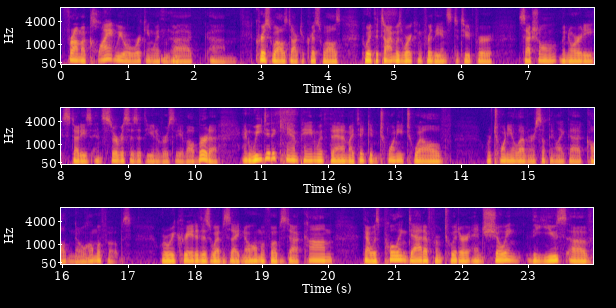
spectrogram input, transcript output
from a client we were working with, Mm-hmm. uh, um, Kris Wells, Dr. Kris Wells, who at the time was working for the Institute for Sexual Minority Studies and Services at the University of Alberta, and we did a campaign with them, I think in 2012 or 2011 or something like that, called No Homophobes, where we created this website, nohomophobes.com, that was pulling data from Twitter and showing the use of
